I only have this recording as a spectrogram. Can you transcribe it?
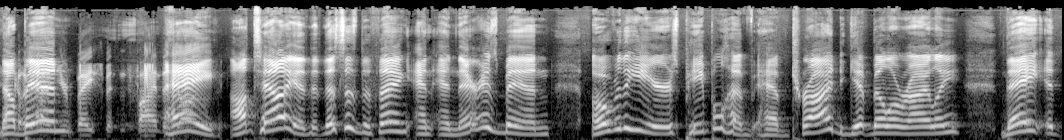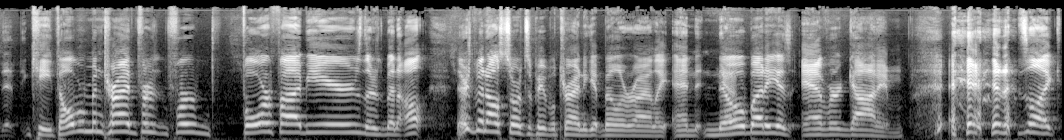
Now down your Ben, basement and find the hey, I'll tell you that this is the thing, and and there has been over the years people have have tried to get Bill O'Reilly. They Keith Olbermann tried for for four or five years. There's been all there's been all sorts of people trying to get Bill O'Reilly, and nobody has ever got him. And it's like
